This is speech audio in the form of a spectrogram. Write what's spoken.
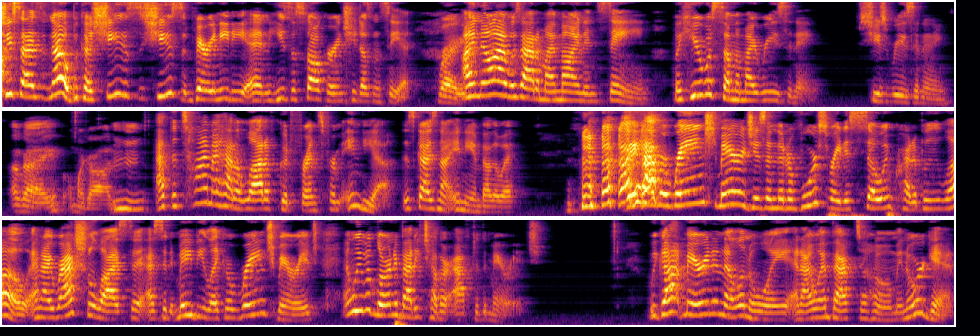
she says no because she's she's very needy and he's a stalker and she doesn't see it. Right. I know I was out of my mind insane, but here was some of my reasoning. She's reasoning. okay. Oh, my God. hmm At the time, I had a lot of good friends from India. This guy's not Indian, by the way. They have arranged marriages, and the divorce rate is so incredibly low. And I rationalized it as that it may be like arranged marriage, and we would learn about each other after the marriage. We got married in Illinois, and I went back to home in Oregon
